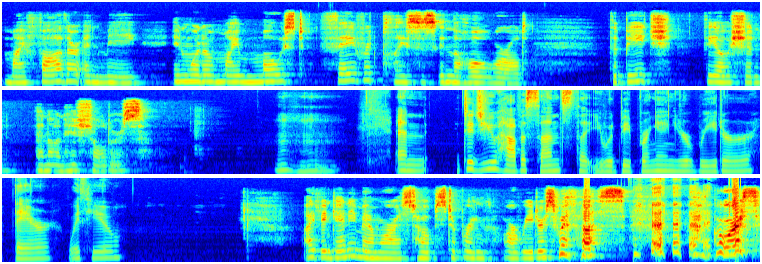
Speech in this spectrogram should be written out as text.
my father and me in one of my most favorite places in the whole world the beach, the ocean, and on his shoulders. Mm-hmm. And did you have a sense that you would be bringing your reader there with you? I think any memoirist hopes to bring our readers with us. of course,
